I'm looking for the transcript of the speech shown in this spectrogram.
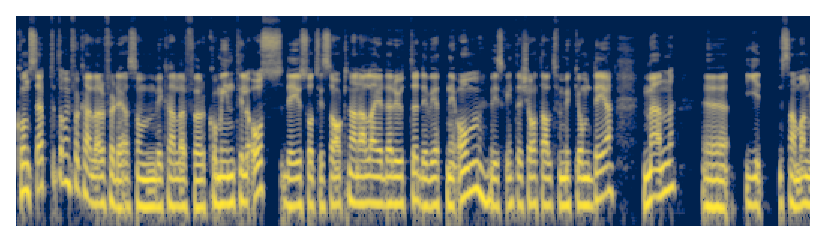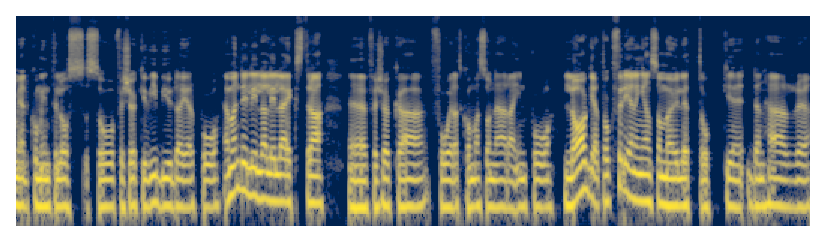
konceptet, om vi får kalla det för det, som vi kallar för Kom in till oss. Det är ju så att vi saknar alla er där ute, det vet ni om. Vi ska inte tjata allt för mycket om det. Men Eh, i samband med Kom in till oss så försöker vi bjuda er på ja, men det lilla, lilla extra. Eh, försöka få er att komma så nära in på laget och föreningen som möjligt. Och eh, den här eh,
